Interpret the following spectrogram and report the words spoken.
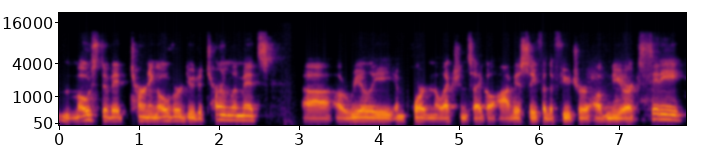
most of it turning over due to term limits. Uh, a really important election cycle, obviously, for the future of New York City.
